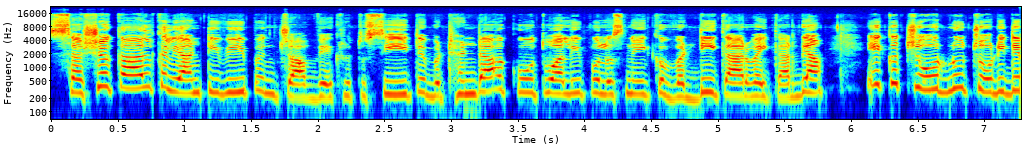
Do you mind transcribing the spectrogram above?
ਸਤਿ ਸ਼੍ਰੀ ਅਕਾਲ, ਕਲਿਆਣ ਟੀਵੀ, ਪੰਜਾਬ ਵੇਖ ਰਹੇ ਹੋ ਤੁਸੀਂ ਤੇ ਬਠਿੰਡਾ ਕੋਤਵਾਲੀ ਪੁਲਿਸ ਨੇ ਇੱਕ ਵੱਡੀ ਕਾਰਵਾਈ ਕਰਦਿਆਂ ਇੱਕ ਚੋਰ ਨੂੰ ਚੋਰੀ ਦੇ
